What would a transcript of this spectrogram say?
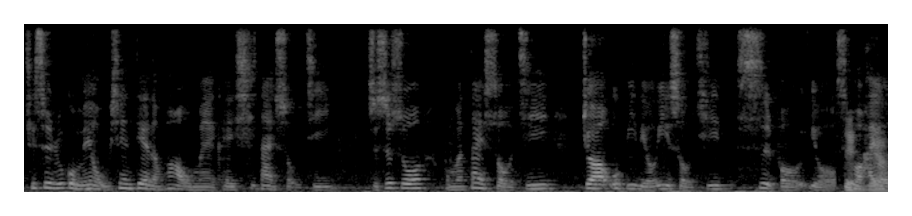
其实如果没有无线电的话，我们也可以携带手机，只是说我们带手机就要务必留意手机是否有是否还有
